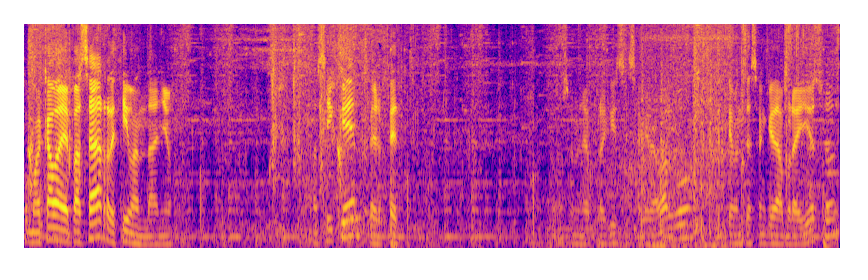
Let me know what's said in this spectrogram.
como acaba de pasar, reciban daño. Así que, perfecto. Vamos a mirar por aquí si se ha quedado algo. Efectivamente se han quedado por ahí esos.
